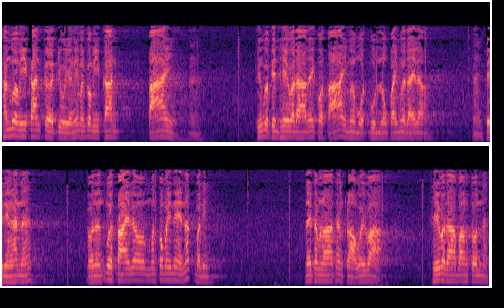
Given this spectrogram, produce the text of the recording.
คันเมื่อมีการเกิดอยู่อย่างนี้มันก็มีการตายถึงไปเป็นเทวดาได้ก็ตายเมื่อหมดบุญลงไปเมื่อใดแล้วเป็นอย่างนั้นนะเพราะนั้นเมื่อตายแล้วมันก็ไม่แน่นักบะนี้ ในตำราท่านกล่าวไว้ว่า เทวดาบางตนนะ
